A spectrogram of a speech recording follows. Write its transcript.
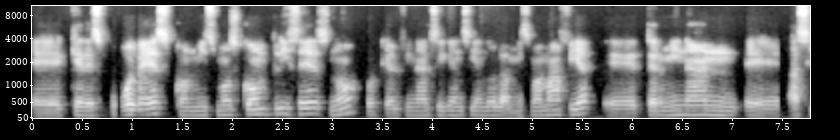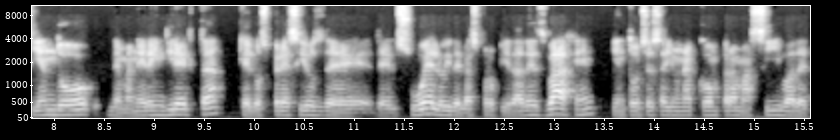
eh, que después con mismos cómplices, ¿no? porque al final siguen siendo la misma mafia, eh, terminan haciendo de manera indirecta que los precios del suelo y de las propiedades bajen y entonces hay una compra masiva de,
